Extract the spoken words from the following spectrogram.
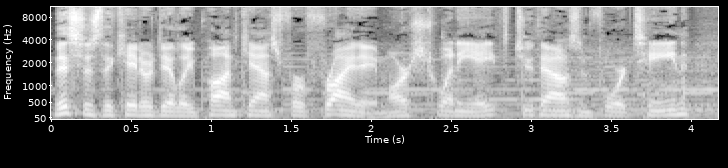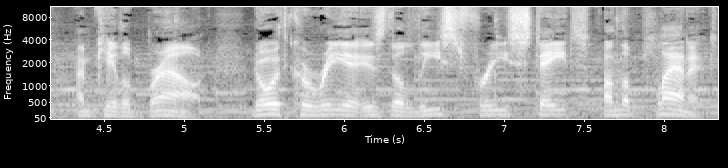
This is the Cato Daily Podcast for Friday, March 28, 2014. I'm Caleb Brown. North Korea is the least free state on the planet,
